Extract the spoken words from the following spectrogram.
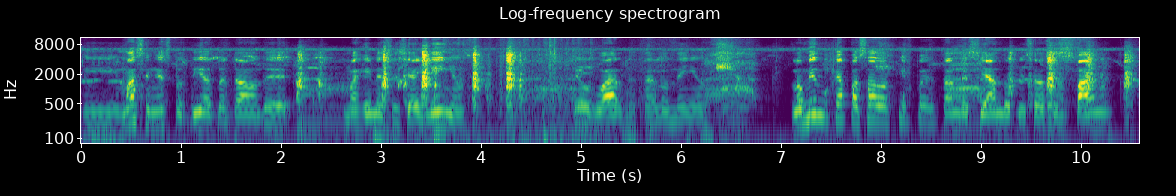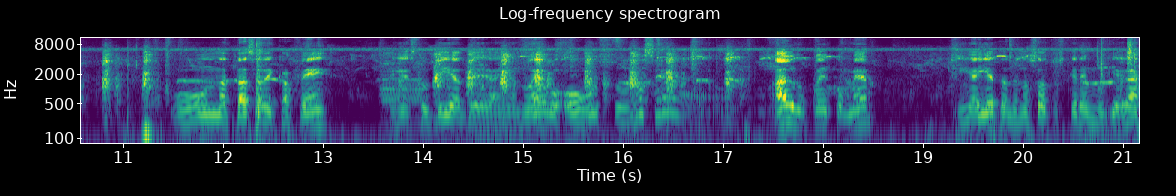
Y más en estos días, ¿verdad? Donde imagínense si hay niños, Dios guarde, están los niños. Lo mismo que ha pasado aquí, pues están deseando quizás un pan o una taza de café en estos días de Año Nuevo o un, no sé, algo puede comer. Y ahí es donde nosotros queremos llegar.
